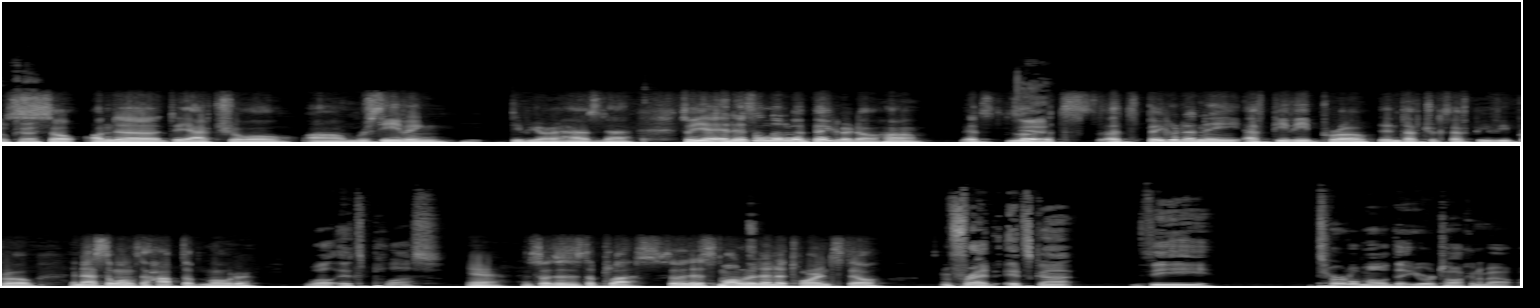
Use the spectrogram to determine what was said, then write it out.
Okay. So on the the actual um, receiving DVR has that. So yeah, it is a little bit bigger though, huh? It's look, Yeah. it's it's bigger than the FPV Pro, the Inductrix FPV Pro, and that's the one with the hopped up motor. Well, it's plus. Yeah, and so this is the plus. So it is smaller than a Torrent still. And Fred, it's got the turtle mode that you were talking about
